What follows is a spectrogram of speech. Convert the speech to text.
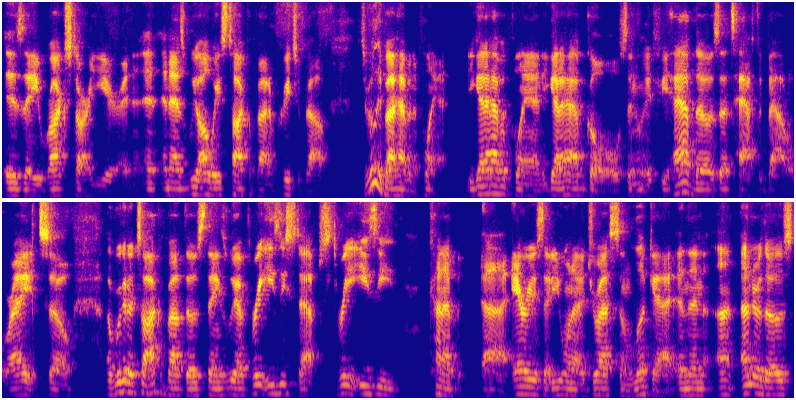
is a rock star year? And, and, and as we always talk about and preach about, it's really about having a plan. You got to have a plan. You got to have goals. And if you have those, that's half the battle, right? So uh, we're going to talk about those things. We have three easy steps, three easy kind of uh, areas that you want to address and look at. And then uh, under those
